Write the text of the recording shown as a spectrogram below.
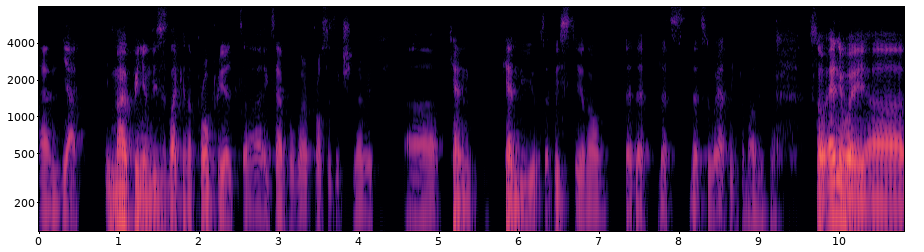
And yeah, in my opinion, this is like an appropriate uh, example where process dictionary uh, can can be used. At least you know that, that that's that's the way I think about it. So anyway, uh,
